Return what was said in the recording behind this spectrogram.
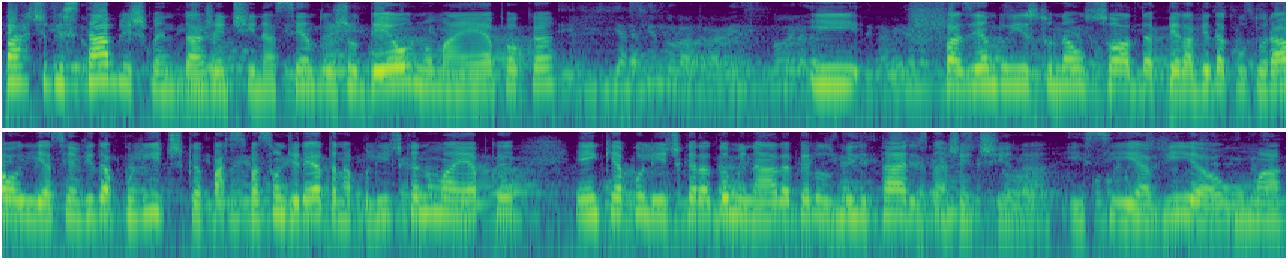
parte do establishment da Argentina, sendo judeu numa época e fazendo isso não só da, pela vida cultural e assim a vida política, participação direta na política, numa época em que a política era dominada pelos militares na Argentina. E se havia uma,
